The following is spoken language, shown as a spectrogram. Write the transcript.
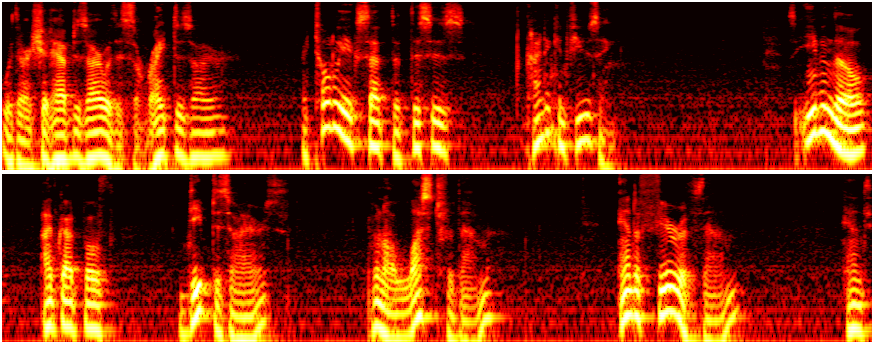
whether I should have desire, whether it's the right desire. I totally accept that this is kind of confusing. So even though I've got both deep desires, even a lust for them, and a fear of them, and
